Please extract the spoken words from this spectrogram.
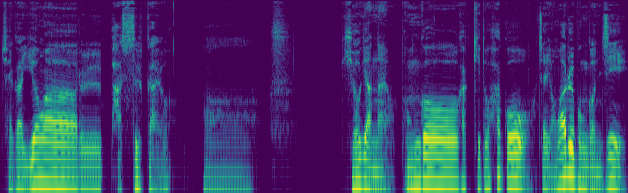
제가 이 영화를 봤을까요? 어, 기억이 안 나요. 본 거 같기도 하고 제가 영화를 본 건지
